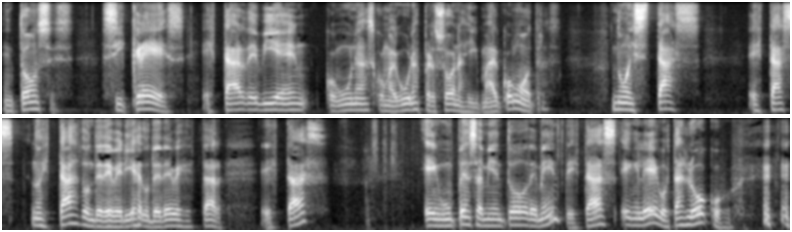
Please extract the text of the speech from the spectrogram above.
Entonces, si crees estar de bien con unas con algunas personas y mal con otras, no estás estás no estás donde deberías, donde debes estar. Estás en un pensamiento de mente, estás en el ego, estás loco.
